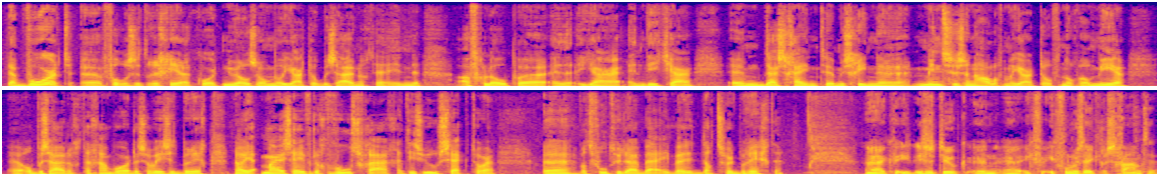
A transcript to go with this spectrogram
Daar wordt uh, volgens het regeerakkoord nu al zo'n miljard op bezuinigd... Hè, in de afgelopen uh, jaar en dit jaar. Um, daar schijnt uh, misschien minstens een half miljard of nog wel meer... op bezuinigd te gaan worden, zo is het bericht. Nou ja, maar eens even de gevoelsvraag. Het is uw sector. wat voelt u daarbij, bij dat soort berichten? Nou, ik, is natuurlijk een, uh, ik, ik, voel een zekere schaamte.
